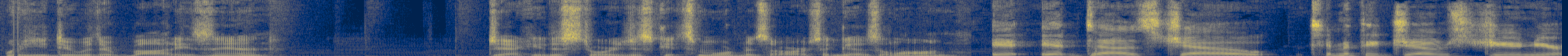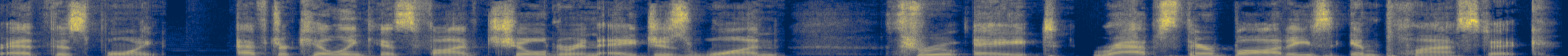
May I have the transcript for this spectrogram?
What do you do with their bodies then? Jackie, this story just gets more bizarre as it goes along. It, it does, Joe. Timothy Jones Jr. at this point after killing his five children, ages one through eight, wraps their bodies in plastic,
